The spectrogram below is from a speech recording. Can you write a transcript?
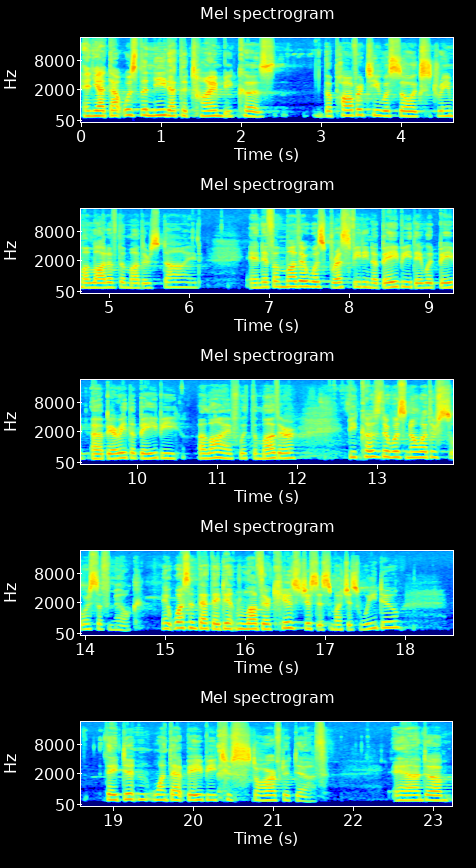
and yet that was the need at the time because the poverty was so extreme, a lot of the mothers died. And if a mother was breastfeeding a baby, they would ba- uh, bury the baby alive with the mother because there was no other source of milk. It wasn't that they didn't love their kids just as much as we do. They didn't want that baby to starve to death. And, um,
